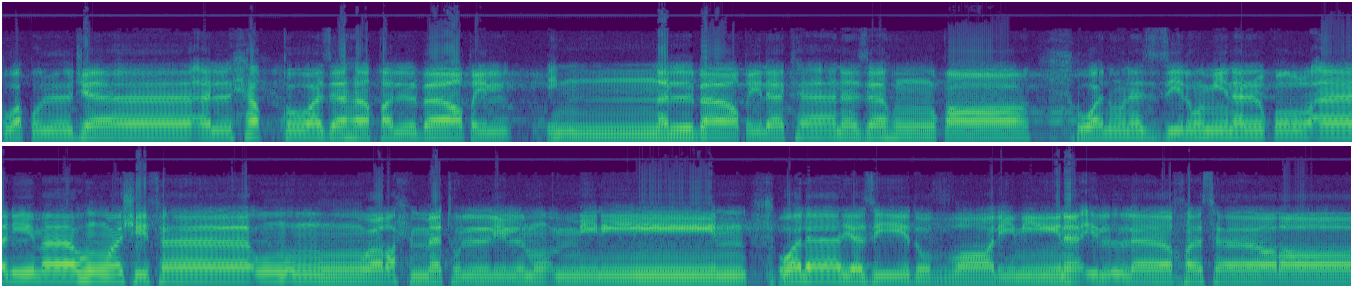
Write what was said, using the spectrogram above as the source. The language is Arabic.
وقل جاء الحق وزهق الباطل إن الباطل كان زهوقا. وننزل من القرآن ما هو شفاء ورحمة للمؤمنين. ولا يزيد الظالمين إلا خساراً.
